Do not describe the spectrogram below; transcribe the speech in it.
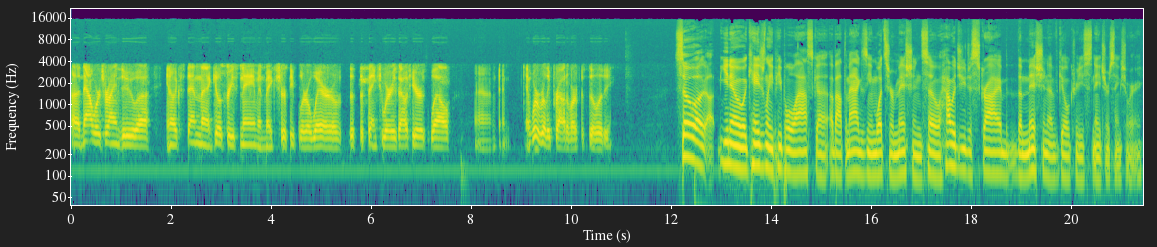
Uh, now we're trying to uh, you know extend that Gilcrease name and make sure people are aware of the, the sanctuaries out here as well, um, and, and we're really proud of our facility. So, uh, you know, occasionally people will ask uh, about the magazine, what's your mission? So, how would you describe the mission of Gilcrease Nature Sanctuary?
